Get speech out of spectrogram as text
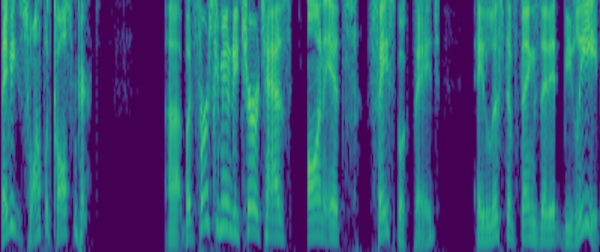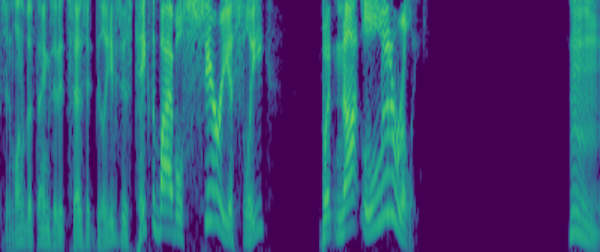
Maybe swamped with calls from parents. Uh, but First Community Church has on its Facebook page a list of things that it believes. And one of the things that it says it believes is take the Bible seriously, but not literally. Hmm.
